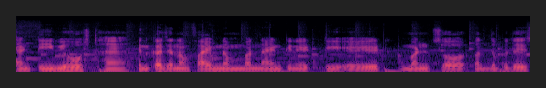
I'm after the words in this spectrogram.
एंड टीवी होस्ट हैं। इनका जन्म 5 नवंबर 1988 मंदसौर, मध्य प्रदेश।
